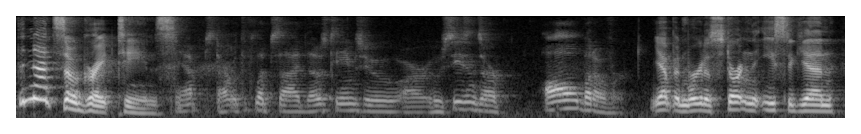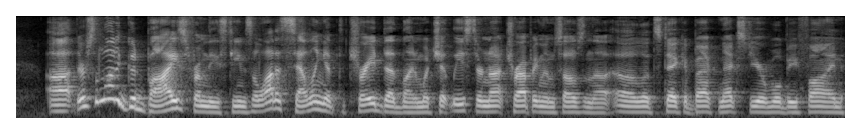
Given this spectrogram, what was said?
the not so great teams. Yep. Start with the flip side. Those teams who are whose seasons are all but over. Yep. And we're gonna start in the East again. Uh, there's a lot of good buys from these teams. A lot of selling at the trade deadline, which at least they're not trapping themselves in the oh, let's take it back next year. We'll be fine.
